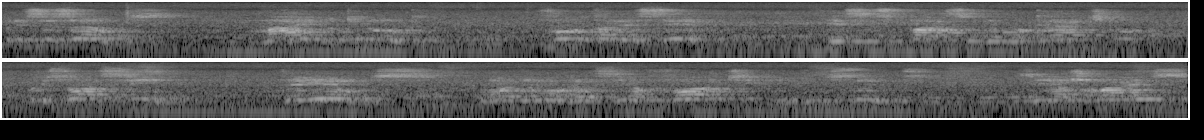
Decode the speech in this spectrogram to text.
precisamos, mais do que nunca, fortalecer esse espaço democrático, pois só assim teremos uma democracia forte e pulsante, sem as quais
